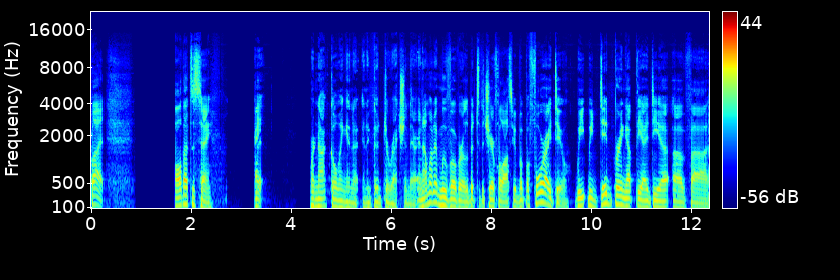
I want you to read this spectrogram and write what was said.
but all that to say, I we're not going in a in a good direction there, and I want to move over a little bit to the chair philosophy. But before I do, we we did bring up the idea of uh,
